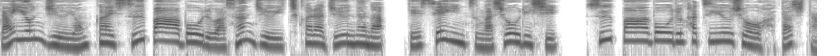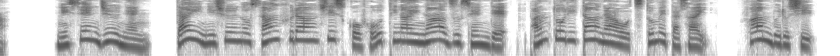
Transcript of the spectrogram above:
第44回スーパーボールは31から17でセインツが勝利し、スーパーボール初優勝を果たした。2010年、第2週のサンフランシスコ 49ers 戦でパントリターナーを務めた際、ファンブルし、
